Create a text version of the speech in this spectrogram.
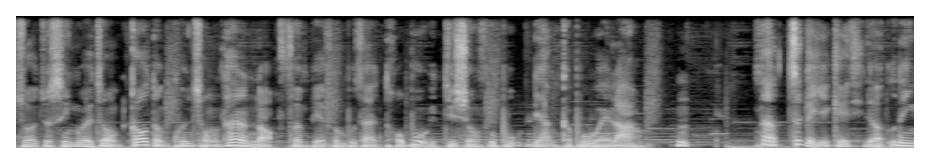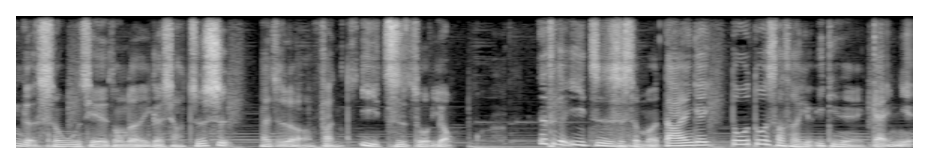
主要就是因为这种高等昆虫，它的脑分别分布在头部以及胸腹部两个部位啦。嗯，那这个也可以提到另一个生物界中的一个小知识，那就是反抑制作用。那这个抑制是什么？大家应该多多少少有一点点概念。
